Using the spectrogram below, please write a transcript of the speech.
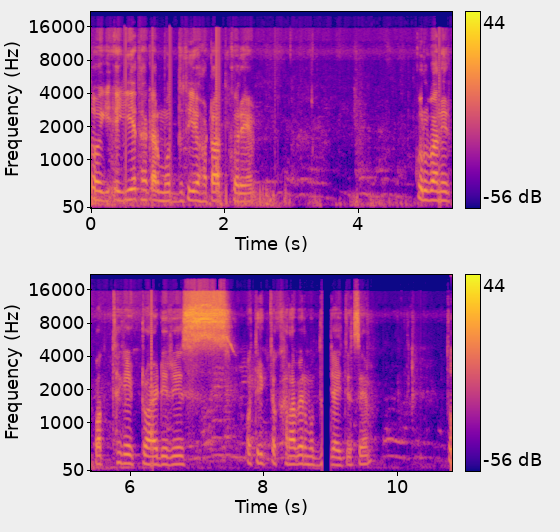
তো এগিয়ে থাকার মধ্য দিয়ে হঠাৎ করে কুরবানির পর থেকে একটু আইডি রেস অতিরিক্ত খারাপের মধ্যে যাইতেছে। তো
